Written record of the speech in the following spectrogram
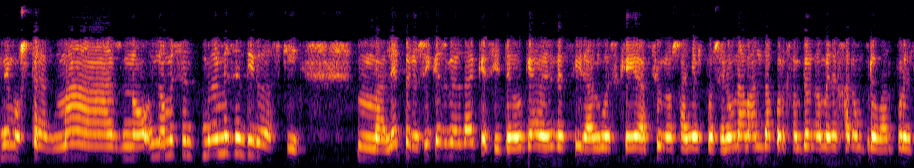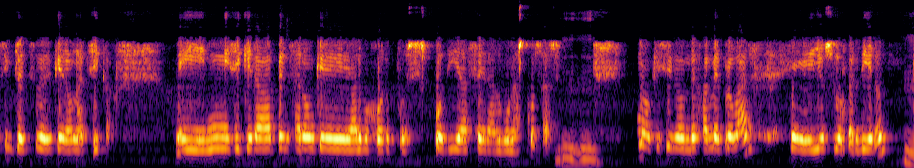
demostrar más no no me no me he sentido así vale pero sí que es verdad que si tengo que decir algo es que hace unos años pues en una banda por ejemplo no me dejaron probar por el simple hecho de que era una chica. Y ni siquiera pensaron que a lo mejor pues podía hacer algunas cosas uh -huh no quisieron dejarme probar, eh, ellos se lo perdieron. Mm.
